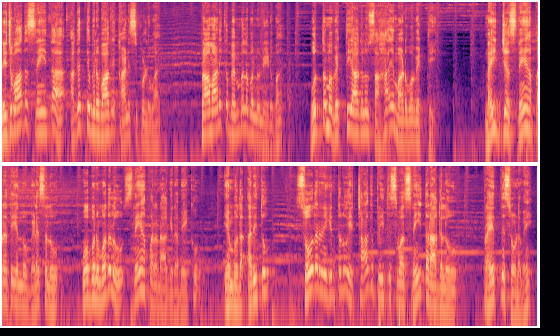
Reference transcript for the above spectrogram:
ನಿಜವಾದ ಸ್ನೇಹಿತ ಅಗತ್ಯವಿರುವಾಗ ಕಾಣಿಸಿಕೊಳ್ಳುವ, ಪ್ರಾಮಾಣಿಕ ಬೆಂಬಲವನ್ನು ನೀಡುವ, ಉತ್ತಮ ವ್ಯಕ್ತಿಯಾಗಲು ಸಹಾಯ ಮಾಡುವ ವ್ಯಕ್ತಿ. ನೈಜ ಸ್ನೇಹಪರತೆಯನ್ನು ಬೆಳೆಸಲು ಒಬ್ಬನು ಮೊದಲು ಸ್ನೇಹಪರನಾಗಿರಬೇಕು ಎಂಬುದ ಅರಿತು ಸೋದರನಿಗಿಂತಲೂ ಹೆಚ್ಚಾಗಿ ಪ್ರೀತಿಸುವ ಸ್ನೇಹಿತರಾಗಲು ಪ್ರಯತ್ನಿಸೋಣವೇ.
